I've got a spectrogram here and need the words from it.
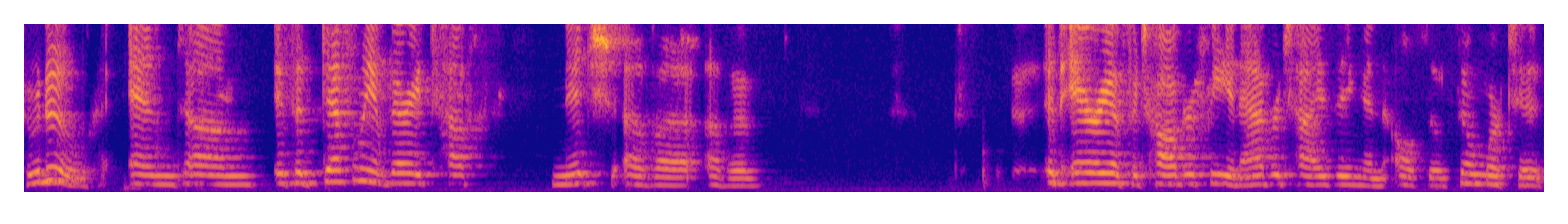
who knew and um, it's a definitely a very tough niche of a of a an area of photography and advertising and also film work to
